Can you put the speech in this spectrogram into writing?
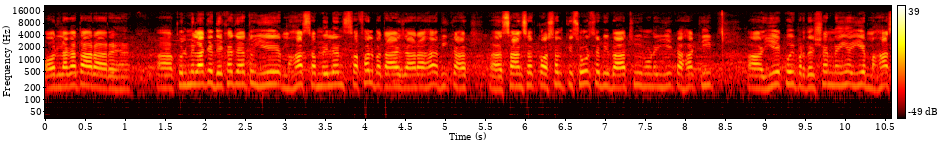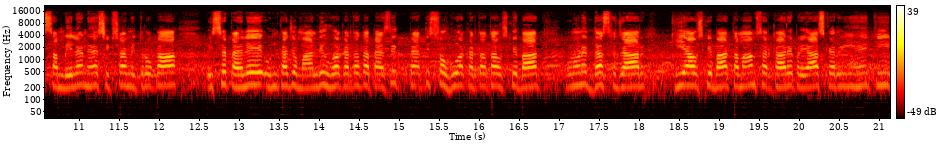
और लगातार आ रहे हैं। कुल मिला के देखा जाए तो ये महासम्मेलन सफल बताया जा रहा है। अभी का सांसद कौशल किशोर से भी बात हुई, उन्होंने ये कहा कि ये कोई प्रदर्शन नहीं है, ये महासम्मेलन है शिक्षा मित्रों का। इससे पहले उनका जो मानदेय हुआ करता था, पैंतीस पैंतीस सौ हुआ करता था, उसके बाद उन्होंने दस हज़ार किया। उसके बाद तमाम सरकारें प्रयास कर रही हैं कि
